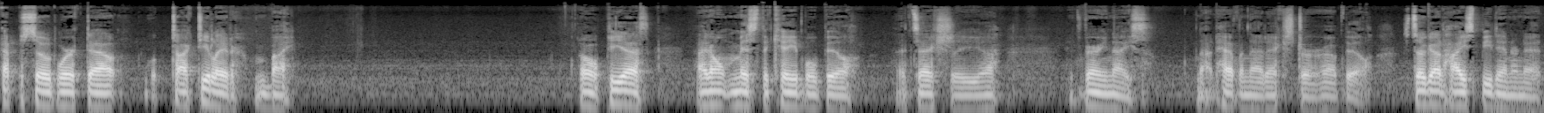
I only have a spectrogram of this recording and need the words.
episode worked out. We'll talk to you later. Bye. Oh, P.S. I don't miss the cable bill. That's actually uh, it's very nice not having that extra uh, bill. Still got high speed internet.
